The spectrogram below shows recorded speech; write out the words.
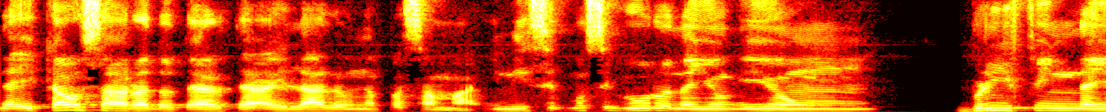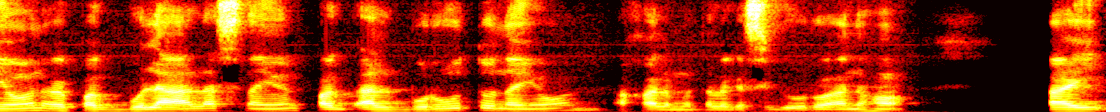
na ikaw, Sara Duterte, ay lalong napasama. Inisip mo siguro na yung iyong briefing na yon or pagbulalas na yon, pag-alburuto na yon, akala mo talaga siguro ano ho, ay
